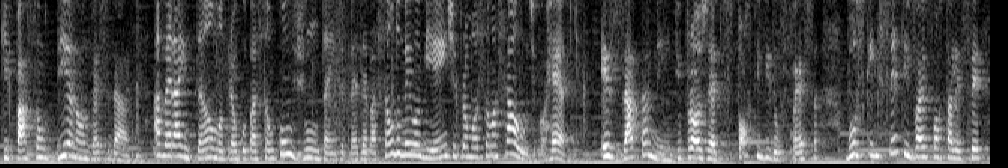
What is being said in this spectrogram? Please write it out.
que passam o dia na universidade. Haverá então uma preocupação conjunta entre preservação do meio ambiente e promoção à saúde, correto? Exatamente. O projeto Esporte e Vida UFESA busca incentivar e fortalecer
